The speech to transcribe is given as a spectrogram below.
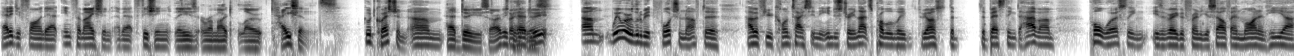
How did you find out information about fishing these remote locations? Good question. Um, How do you? Sorry, because how it do you? Um, we were a little bit fortunate enough to have a few contacts in the industry, and that's probably, to be honest, the the best thing to have. Um, Paul Worsteling is a very good friend of yourself and mine, and he uh,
